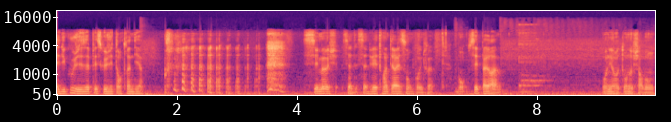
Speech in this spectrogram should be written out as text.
Et du coup, j'ai zappé ce que j'étais en train de dire. c'est moche, ça, ça devait être intéressant pour une fois. Bon, c'est pas grave. On y retourne au charbon.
